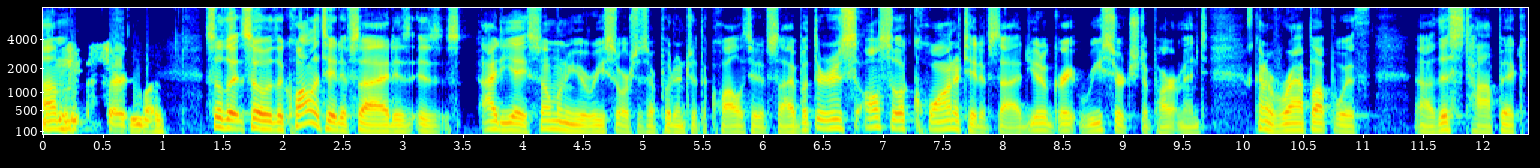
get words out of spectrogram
Um, Certainly. So the so the qualitative side is is IDA. So many of your resources are put into the qualitative side, but there is also a quantitative side. You have a great research department. Kind of wrap up with uh, this topic.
